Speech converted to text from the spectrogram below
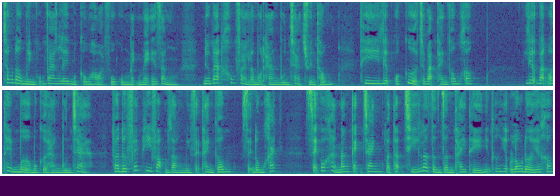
trong đầu mình cũng vang lên một câu hỏi vô cùng mạnh mẽ rằng nếu bạn không phải là một hàng bún chả truyền thống thì liệu có cửa cho bạn thành công không? liệu bạn có thể mở một cửa hàng bún chả và được phép hy vọng rằng mình sẽ thành công, sẽ đông khách, sẽ có khả năng cạnh tranh và thậm chí là dần dần thay thế những thương hiệu lâu đời hay không?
